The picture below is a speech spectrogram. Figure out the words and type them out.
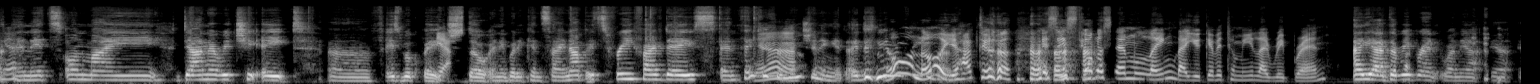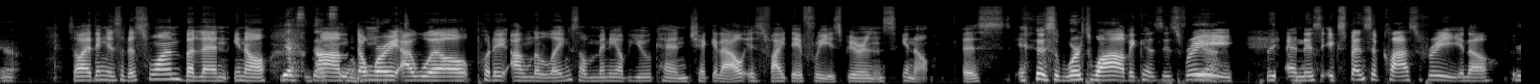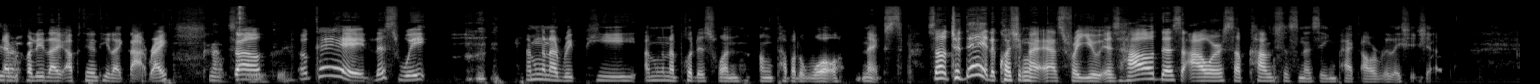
Yeah. And it's on my Dana Ritchie 8 uh, Facebook page. Yeah. So anybody can sign up. It's free five days. And thank yeah. you for mentioning it. I didn't know. No, no, you have to. Is it still the same link that you gave it to me, like rebrand? Uh, yeah, the rebrand one. Yeah, yeah, yeah. So I think it's this one, but then you know, yes, um, don't worry, I will put it on the link so many of you can check it out. It's five day free experience. You know, it's it's worthwhile because it's free yeah. and it's expensive class free. You know, yeah. everybody like opportunity like that, right? Absolutely. So okay, this week. I'm gonna repeat. I'm gonna put this one on top of the wall next. So today, the question I ask for you is: How does our subconsciousness impact our relationship?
